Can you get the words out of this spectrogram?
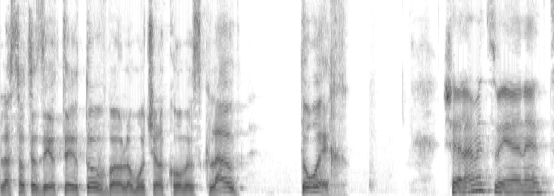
לעשות את זה יותר טוב בעולמות של ה-commerce cloud, תורך. שאלה מצוינת,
